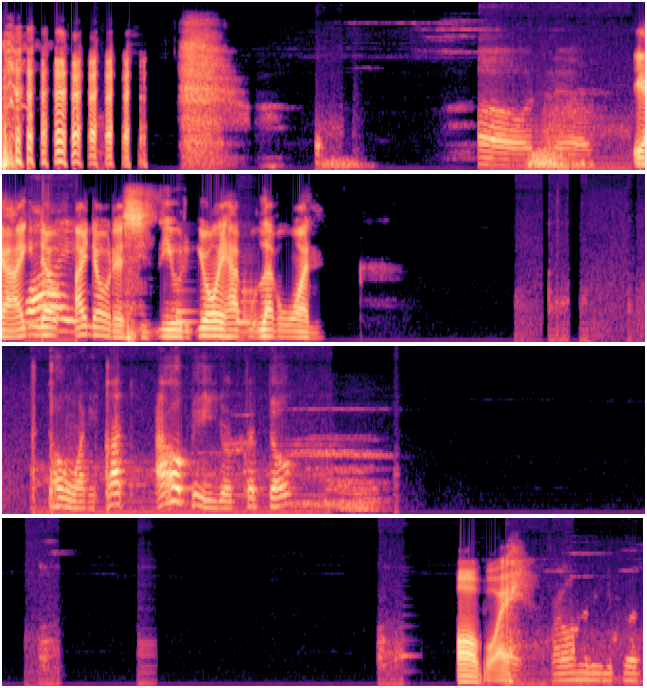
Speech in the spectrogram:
Oh no. yeah, I know. I noticed you you only have level one. Don't worry, cut. I'll be your crypto. Oh boy. I don't have any perks.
